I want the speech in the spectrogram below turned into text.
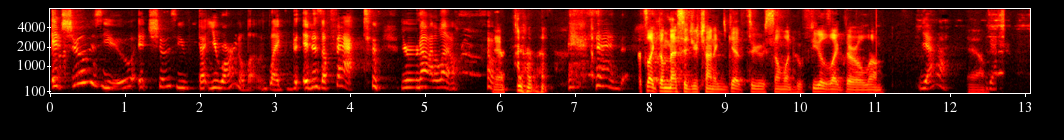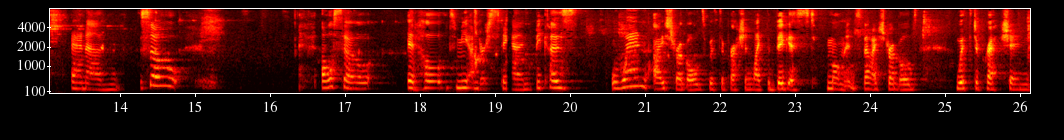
it shows you, it shows you that you aren't alone. Like it is a fact. You're not alone. yeah. and it's like the message you're trying to get through someone who feels like they're alone. Yeah. Yeah. Yeah. And um, so also it helped me understand because when I struggled with depression, like the biggest moments that I struggled with depression,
